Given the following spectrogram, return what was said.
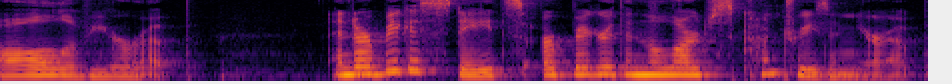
all of Europe. And our biggest states are bigger than the largest countries in Europe.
